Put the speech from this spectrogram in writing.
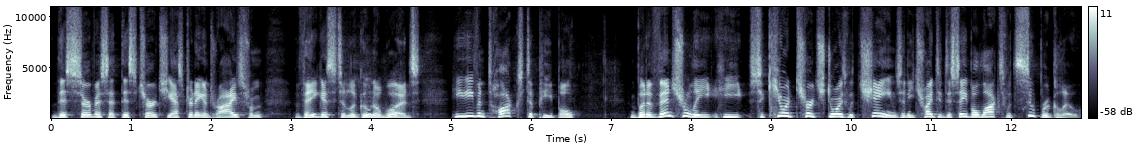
this service at this church yesterday and drives from Vegas to Laguna Woods? He even talks to people, but eventually he secured church doors with chains and he tried to disable locks with super glue.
